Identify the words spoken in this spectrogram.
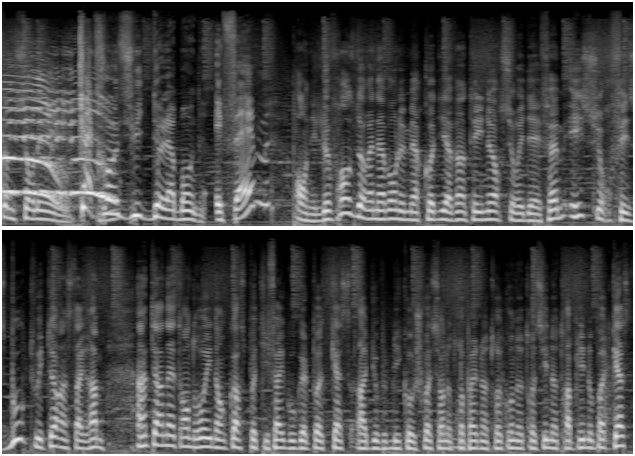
sommes sur les 88 de la bande FM. En Ile-de-France, dorénavant le mercredi à 21h sur IDFM et sur Facebook, Twitter, Instagram, Internet, Android, encore Spotify, Google Podcast, Radio Public au choix sur notre page, notre compte, notre site, notre appli, nos podcasts.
